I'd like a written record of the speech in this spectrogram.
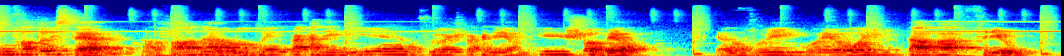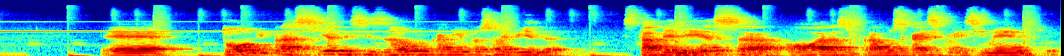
um fator externo. Ela fala, não, eu não estou indo para academia, eu não fui hoje para academia porque choveu. Eu não fui correr hoje porque estava frio. É, tome para si a decisão no caminho para sua vida. Estabeleça horas para buscar esse conhecimento.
